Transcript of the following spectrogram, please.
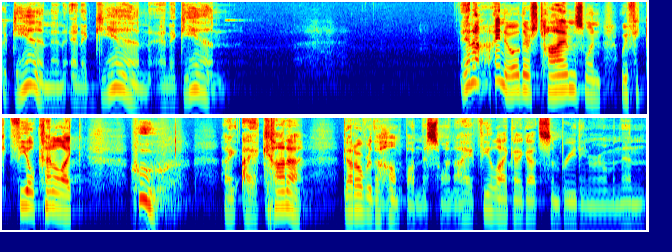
again and, and again and again. And I know there's times when we feel kind of like, whew, I, I kind of got over the hump on this one. I feel like I got some breathing room, and then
